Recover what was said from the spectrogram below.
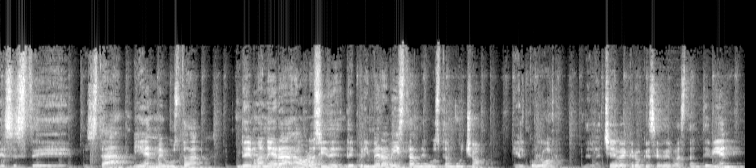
es este, pues está bien, me gusta. De manera, ahora sí, de, primera vista me gusta mucho el color de la cheve, creo que se ve bastante bien.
